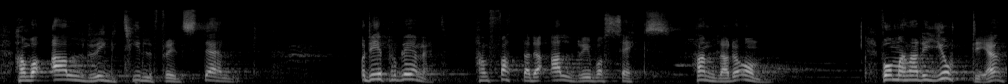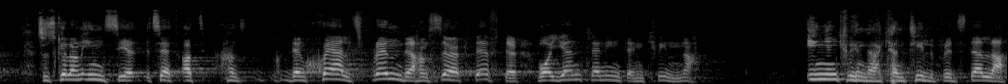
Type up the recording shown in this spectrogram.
Han var aldrig tillfredsställd. Och det är problemet. Han fattade aldrig vad sex handlade om. För om han hade gjort det så skulle han inse att han, den själsfrände han sökte efter var egentligen inte en kvinna. Ingen kvinna kan tillfredsställa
